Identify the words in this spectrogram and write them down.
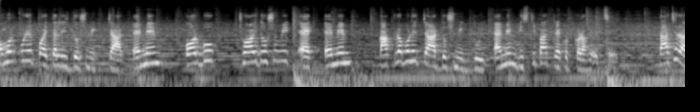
অমরপুরে পঁয়তাল্লিশ দশমিক চার এম এম করবুক ছয় দশমিক এক এম এম কাকরাবনে চার দশমিক দুই এম এম বৃষ্টিপাত রেকর্ড করা হয়েছে। তাছাড়া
